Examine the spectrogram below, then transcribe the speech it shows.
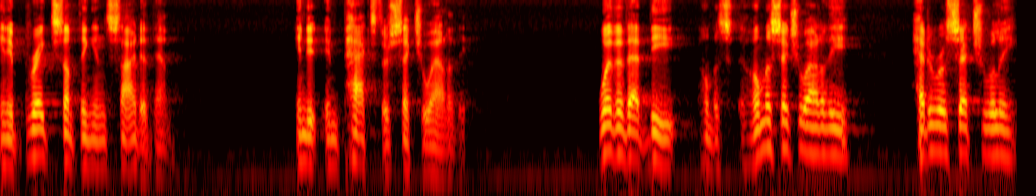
and it breaks something inside of them and it impacts their sexuality. Whether that be homosexuality, heterosexually,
